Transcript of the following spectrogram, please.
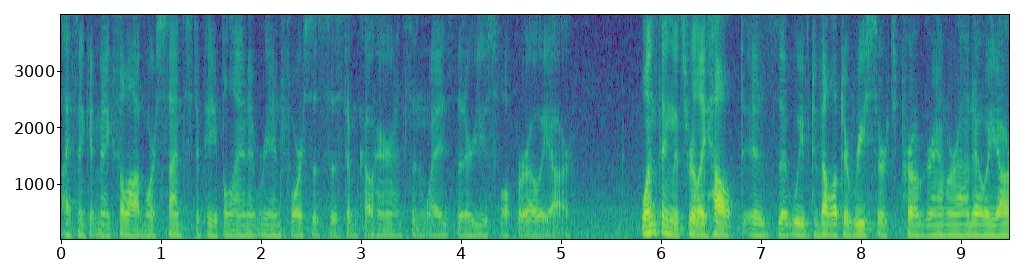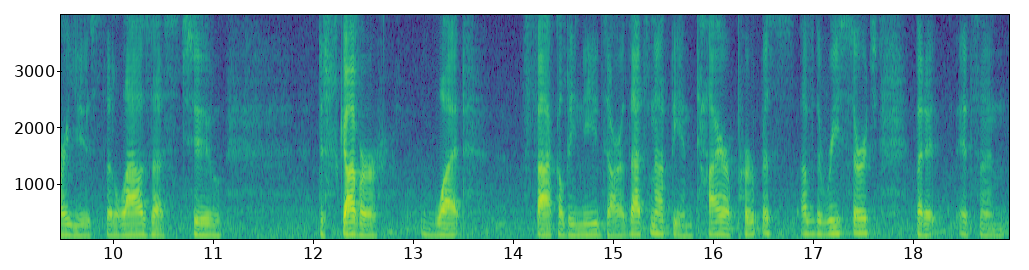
I think it makes a lot more sense to people and it reinforces system coherence in ways that are useful for OER. One thing that's really helped is that we've developed a research program around OER use that allows us to discover what faculty needs are. That's not the entire purpose of the research, but it, it's an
